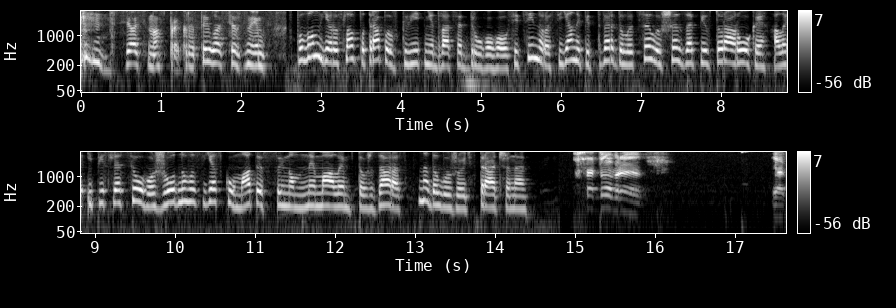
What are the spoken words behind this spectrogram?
зв'язь у нас прекратилася з ним. В полон Ярослав потрапив в квітні 22-го. Офіційно росіяни підтвердили це лише за півтора роки, але і після цього жодного зв'язку мати з сином не мали. Тож зараз надолужують втрачене. Все добре. Як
